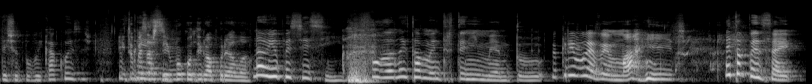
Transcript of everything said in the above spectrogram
Deixou de publicar coisas. E tu pensaste assim, vou continuar por ela. não, eu pensei assim, onde é que está o meu entretenimento? Eu queria ver mais. Então pensei,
